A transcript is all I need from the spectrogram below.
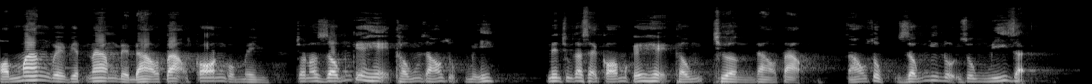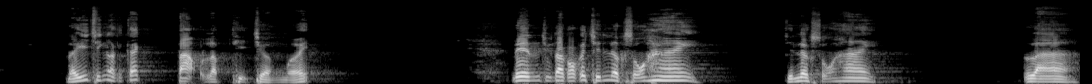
Họ mang về việt nam để đào tạo con của mình cho nó giống cái hệ thống giáo dục mỹ. Nên chúng ta sẽ có một cái hệ thống trường đào tạo giáo dục giống như nội dung mỹ dạy. Đấy chính là cái cách tạo lập thị trường mới. Nên chúng ta có cái chiến lược số 2 chiến lược số 2 là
